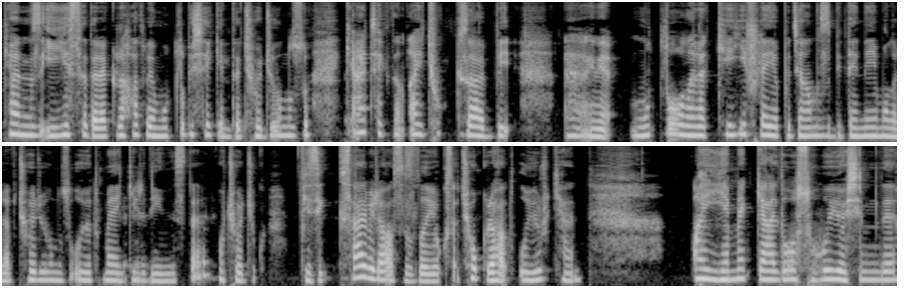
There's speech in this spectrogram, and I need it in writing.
kendinizi iyi hissederek rahat ve mutlu bir şekilde çocuğunuzu gerçekten ay çok güzel bir hani mutlu olarak keyifle yapacağınız bir deneyim olarak çocuğunuzu uyutmaya girdiğinizde o çocuk fiziksel bir rahatsızlığı yoksa çok rahat uyurken ay yemek geldi o soğuyor şimdi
